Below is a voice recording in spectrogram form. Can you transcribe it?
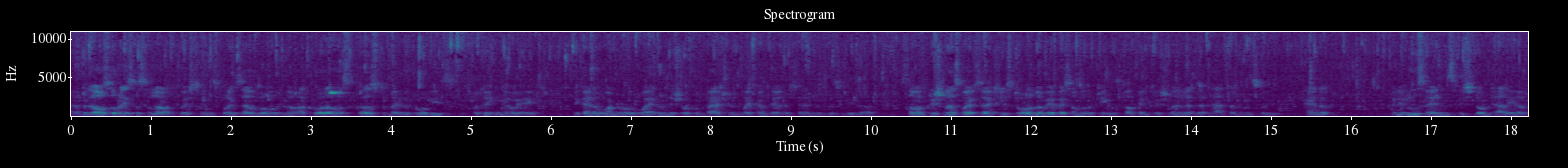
Uh, but it also raises a lot of questions. For example, you know, Akrura was cursed by the gopis for taking away. They kind of wonder why don't they show compassion? Why can't they understand this is Leela? Some of Krishna's wives are actually stolen away by some of the kings. How can Krishna let that happen? So you kind of when you lose ends which don't tally up,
